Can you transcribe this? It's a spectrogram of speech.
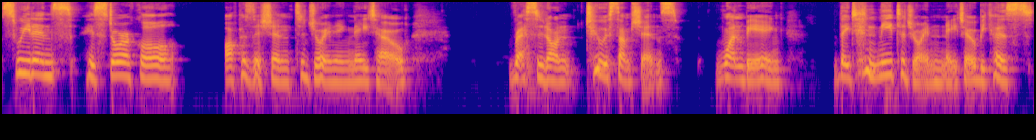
Sweden's historical opposition to joining NATO rested on two assumptions. One being they didn't need to join NATO because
